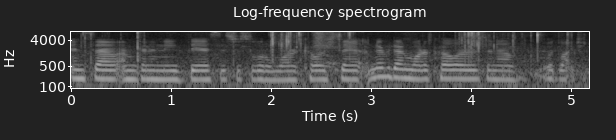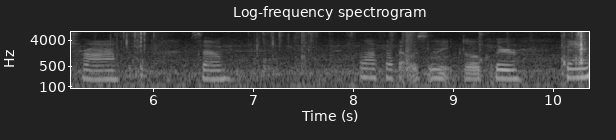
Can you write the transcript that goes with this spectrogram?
And so I'm going to need this. It's just a little watercolor set. I've never done watercolors and I would like to try. So well, I thought that was a neat little clear thing.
